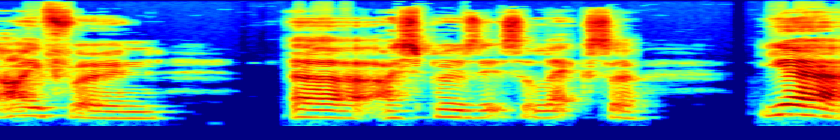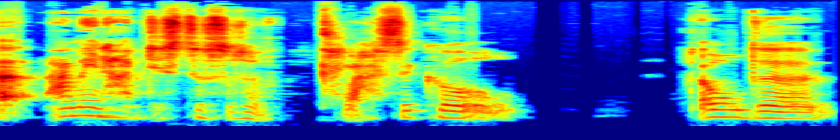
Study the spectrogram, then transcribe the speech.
iPhone. Uh, I suppose it's Alexa. Yeah, I mean, I'm just a sort of classical, older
